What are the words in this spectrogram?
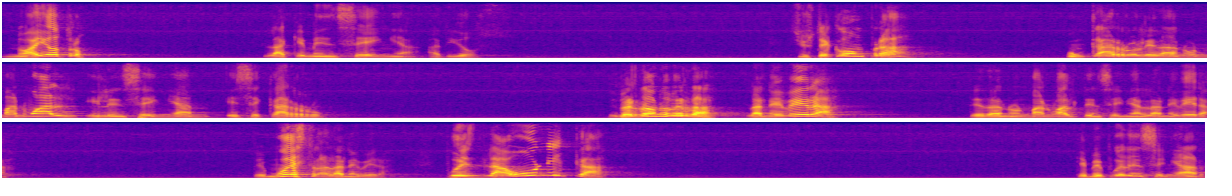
No hay otro. La que me enseña a Dios. Si usted compra un carro, le dan un manual y le enseñan ese carro. ¿Es verdad o no es verdad? La nevera. Te dan un manual, te enseñan la nevera te muestra la nevera. Pues la única que me puede enseñar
